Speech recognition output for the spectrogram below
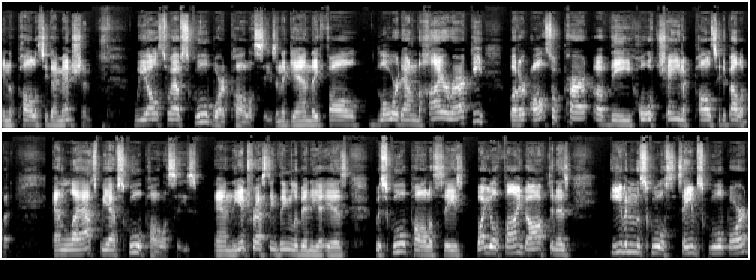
in the policy dimension. We also have school board policies, and again, they fall lower down in the hierarchy, but are also part of the whole chain of policy development. And last, we have school policies. And the interesting thing, Lavinia, is with school policies, what you'll find often is even in the school, same school board,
